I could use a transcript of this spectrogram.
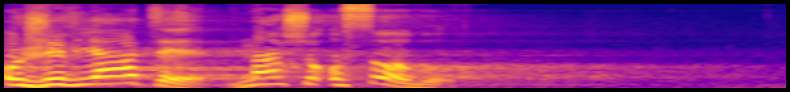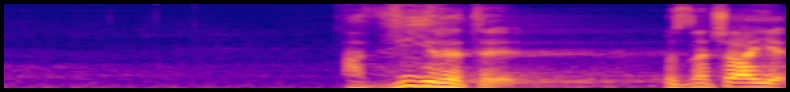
оживляти нашу особу. А вірити означає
